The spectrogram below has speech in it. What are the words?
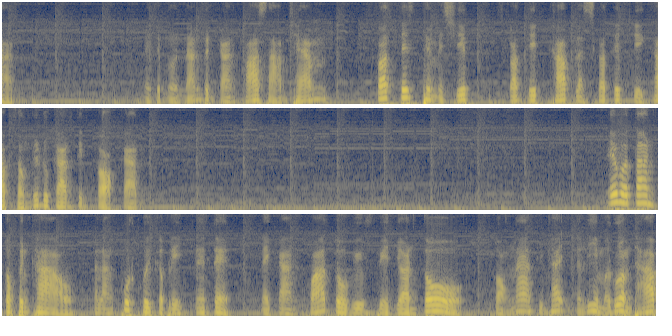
าล ในจำนวนนั้นเป็นการคว้า 3 แชมป์ Scottish Premiership Scottish Cup และ Scottish League Cup 2ฤดูกาลติดต่อกันเอเวอร์ตันตกเป็นข่าวกำลังพูดคุยกับลีดยูไนเต็ดในการคว้าตัววิลฟรีดยอนโต กองหน้าทีมชาติอิตาลีมาร่วมทัพ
